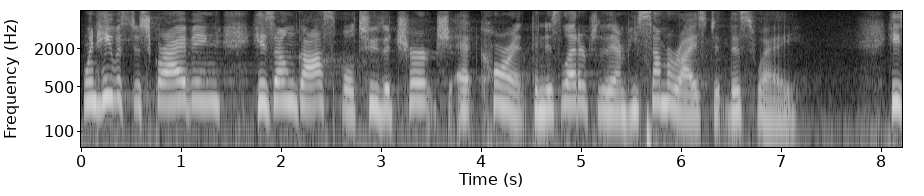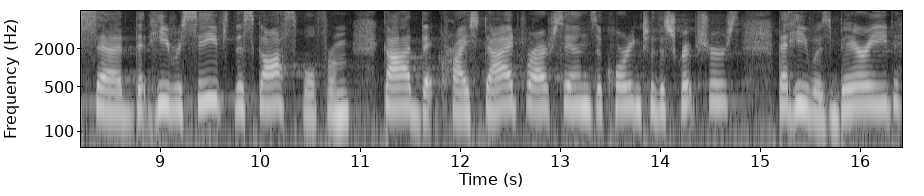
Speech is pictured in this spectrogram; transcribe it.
When he was describing his own gospel to the church at Corinth in his letter to them, he summarized it this way he said that he received this gospel from God that Christ died for our sins according to the scriptures, that he was buried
